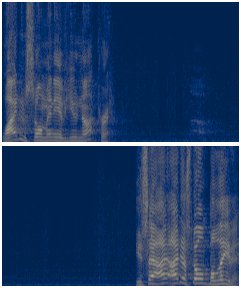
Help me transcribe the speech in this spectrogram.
Why do so many of you not pray? You say, I, I just don't believe it.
